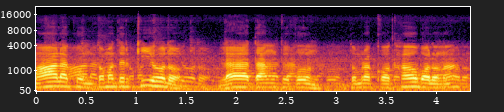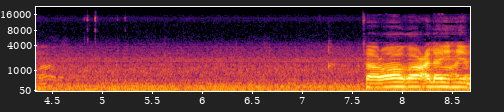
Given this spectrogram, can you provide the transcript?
মা লাকুম, তোমাদের কি হলো? লা তাংতুকুন তোমরা কথাও বলো না। আলাইহিম,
